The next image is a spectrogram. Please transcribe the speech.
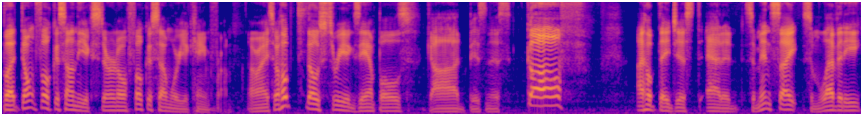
But don't focus on the external, focus on where you came from. All right. So I hope those three examples God, business, golf I hope they just added some insight, some levity.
